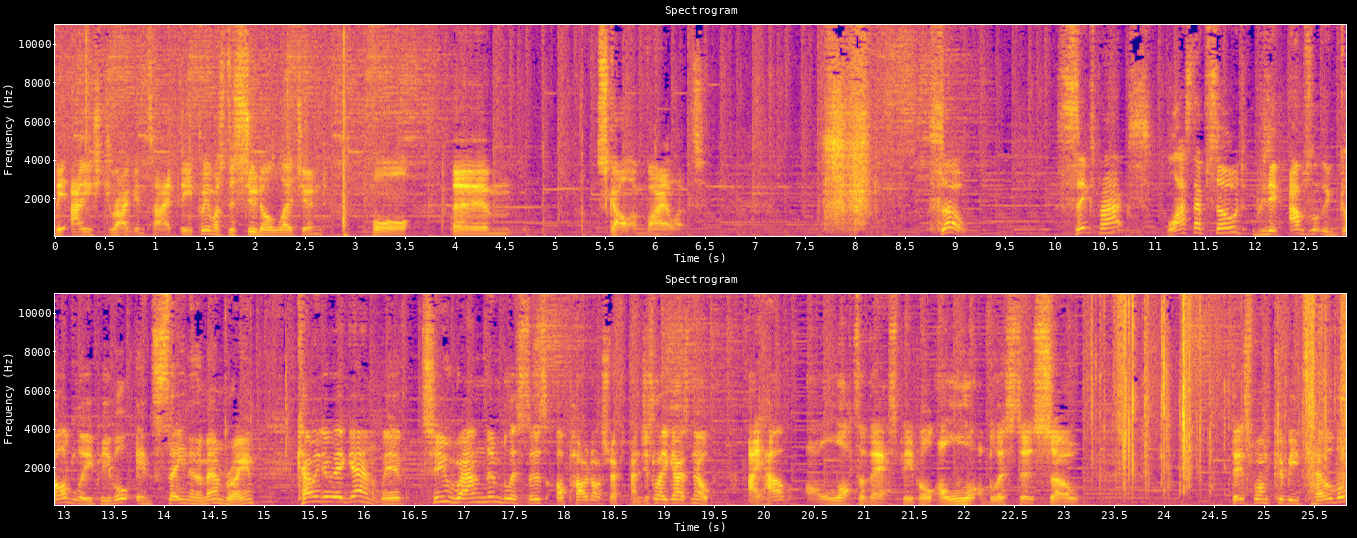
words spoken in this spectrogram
the Ice Dragon type, the pretty much the pseudo legend for um, Scarlet and Violet. So, six packs. Last episode, we did absolutely godly, people. Insane in the membrane. Can we do it again with two random blisters of Paradox Rift? And just let you guys know, I have a lot of this, people. A lot of blisters. So, this one could be terrible.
